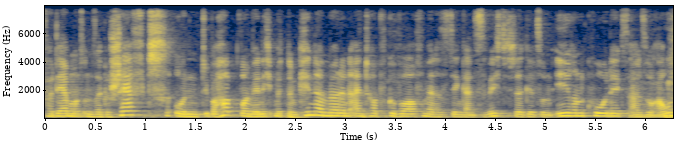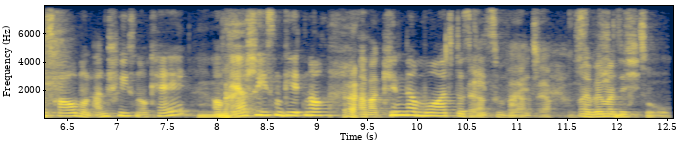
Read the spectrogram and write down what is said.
verderben uns unser Geschäft und überhaupt wollen wir nicht mit einem Kindermörder in einen Topf geworfen werden. Das ist denen ganz wichtig. Da gilt so ein Ehrenkodex, also Mhm. ausrauben und anschießen, okay. Auch erschießen geht noch, aber Kindermord, das Ja, geht zu weit. ja, ja. Das ist Wenn man eine sich, Stufe zu hoch.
